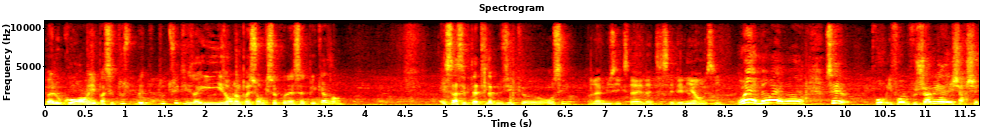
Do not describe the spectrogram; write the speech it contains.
ben, le courant est passé tout, tout de suite. Ils, ils ont l'impression qu'ils se connaissent depuis 15 ans. Et ça, c'est peut-être la musique euh, aussi. La musique, ça aide à tisser des liens aussi. Ouais, mais ouais, ouais. C'est il faut jamais aller chercher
